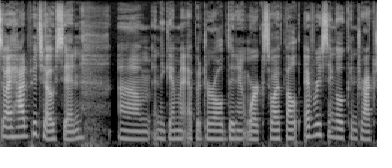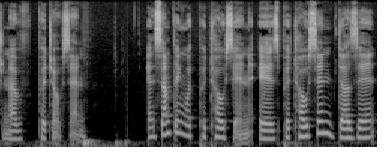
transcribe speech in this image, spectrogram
So I had Pitocin. Um, and again, my epidural didn't work. So I felt every single contraction of Pitocin. And something with Pitocin is Pitocin doesn't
